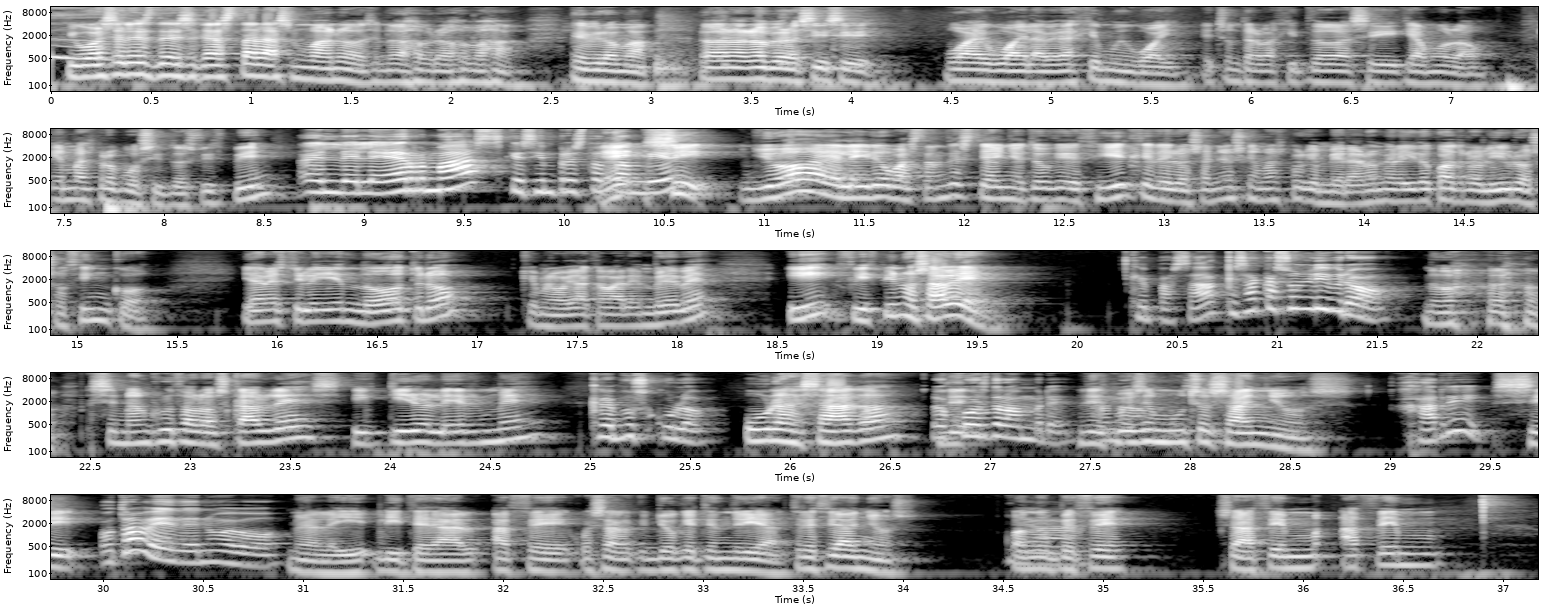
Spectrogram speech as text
Igual se les desgasta las manos. No, broma. Es broma. No, no, no, pero sí, sí. Guay, guay. La verdad es que muy guay. He hecho un trabajito así que ha molado. ¿Qué más propósitos, Fizpi? El de leer más, que siempre está Eh, también. sí, yo he leído bastante este año, tengo que decir que de los años que más, porque en verano me he leído cuatro libros o cinco. Ya me estoy leyendo otro, que me lo voy a acabar en breve. Y Fizpi no sabe. ¿Qué pasa? ¿Que sacas un libro? No, se me han cruzado los cables y quiero leerme Crepúsculo. una saga. Los de- Juegos del Hambre. Después Ah, de no. muchos años. Harry. Sí. Otra vez de nuevo. Me la leí literal hace. O sea, yo que tendría 13 años cuando Ya. empecé. O sea, hace. hace o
